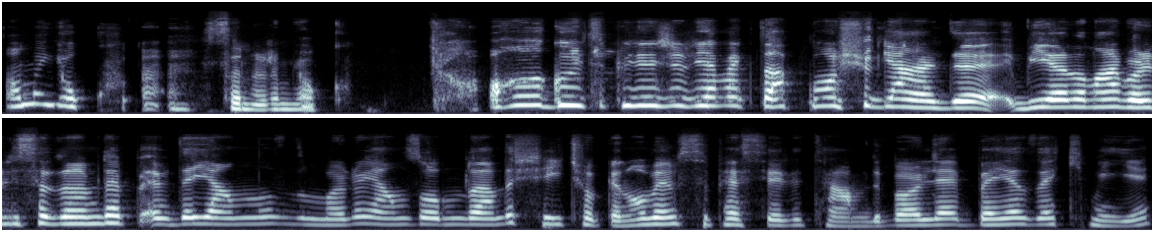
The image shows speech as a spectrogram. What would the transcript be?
Ama yok. Sanırım yok. Aa guilty pleasure yemekte aklıma şu geldi. Bir aralar böyle lise döneminde hep evde yalnızdım böyle. Yalnız olduğum dönemde şeyi çok yani. O benim spesiyalitemdi. Böyle beyaz ekmeği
